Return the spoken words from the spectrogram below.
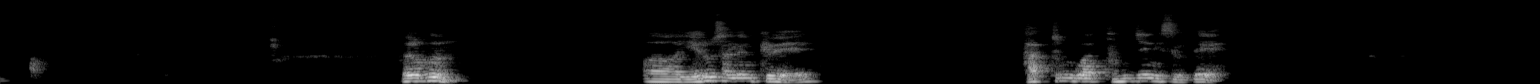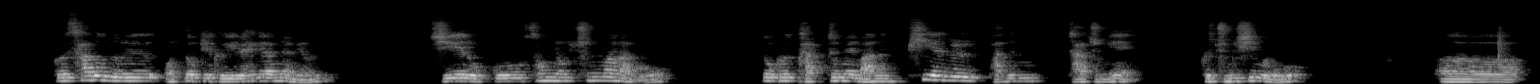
여러분, 어, 예루살렘 교회에 다툼과 분쟁이 있을 때, 그 사도들이 어떻게 그 일을 해결하냐면, 지혜롭고 성령 충만하고 또 그 다툼에 많은 피해를 받은 자 중에 그 중심으로 어,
